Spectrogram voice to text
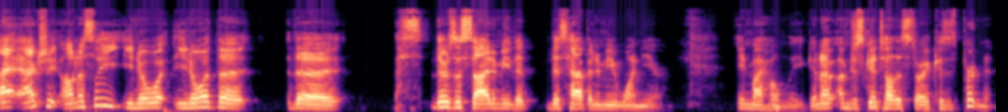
I actually, honestly, you know what? You know what? The, the, there's a side of me that this happened to me one year in my home league. And I, am just going to tell this story because it's pertinent.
